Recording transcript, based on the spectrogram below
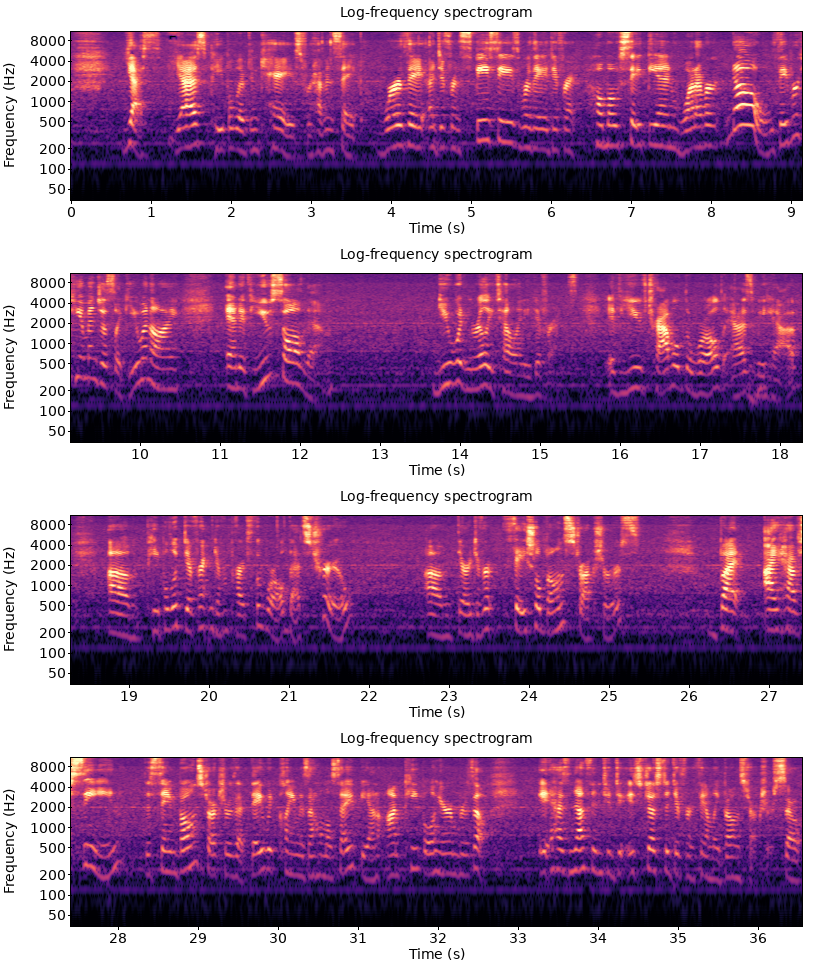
yes, yes, people lived in caves, for heaven's sake. Were they a different species? Were they a different Homo sapien, whatever? No, they were human just like you and I. And if you saw them, you wouldn't really tell any difference. If you've traveled the world as we have, um, people look different in different parts of the world. That's true. Um, there are different facial bone structures, but I have seen the same bone structure that they would claim as a Homo sapien on people here in Brazil. It has nothing to do. It's just a different family bone structure. So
